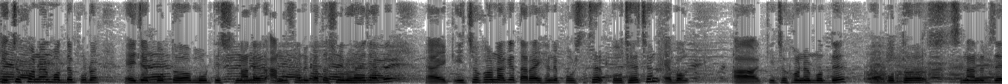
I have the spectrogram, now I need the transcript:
কিছুক্ষণের মধ্যে পুরো এই যে বুদ্ধ মূর্তি স্নানের আনুষ্ঠানিকতা শুরু হয়ে যাবে। কিছুক্ষণ আগে তারা এখানে পৌঁছেছে- পৌঁছেছেন এবং কিছুক্ষণের মধ্যে বুদ্ধ স্নানের যে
